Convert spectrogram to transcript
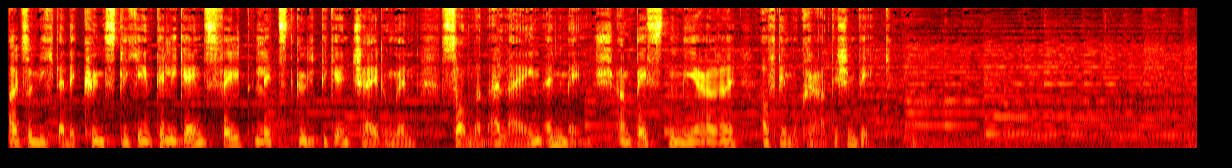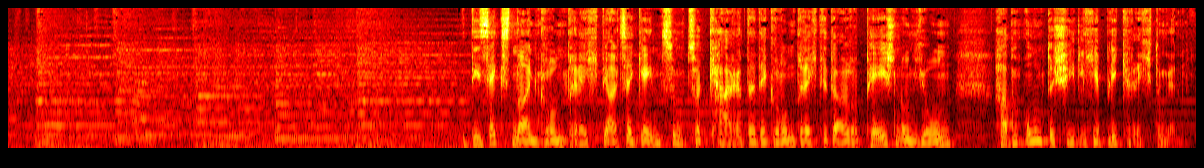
Also nicht eine künstliche Intelligenz fällt letztgültige Entscheidungen, sondern allein ein Mensch, am besten mehrere auf demokratischem Weg. Die sechs neuen Grundrechte als Ergänzung zur Charta der Grundrechte der Europäischen Union haben unterschiedliche Blickrichtungen.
